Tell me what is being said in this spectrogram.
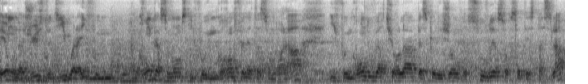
Et on a juste dit voilà, il faut un grand percement parce qu'il faut une grande fenêtre à cet endroit-là, il faut une grande ouverture là parce que les gens vont s'ouvrir sur cet espace-là.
